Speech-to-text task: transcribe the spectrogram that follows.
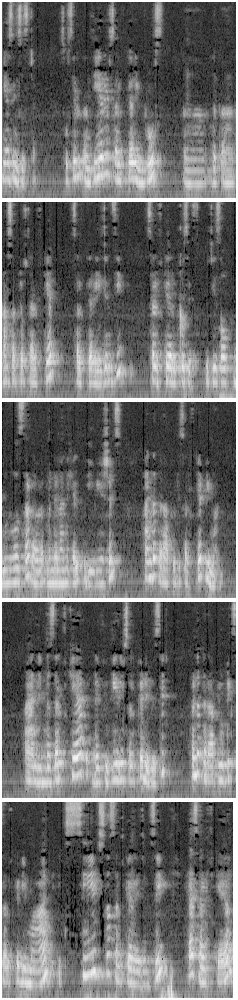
nursing system. So theory of self-care includes uh, the uh, concept of self-care, self-care agency, self-care requisites which is of universal developmental and health deviations and the therapeutic self-care demand. And in the self-care the theory of self-care deficit, when the therapeutic self-care demand exceeds the self-care agency, a self-care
